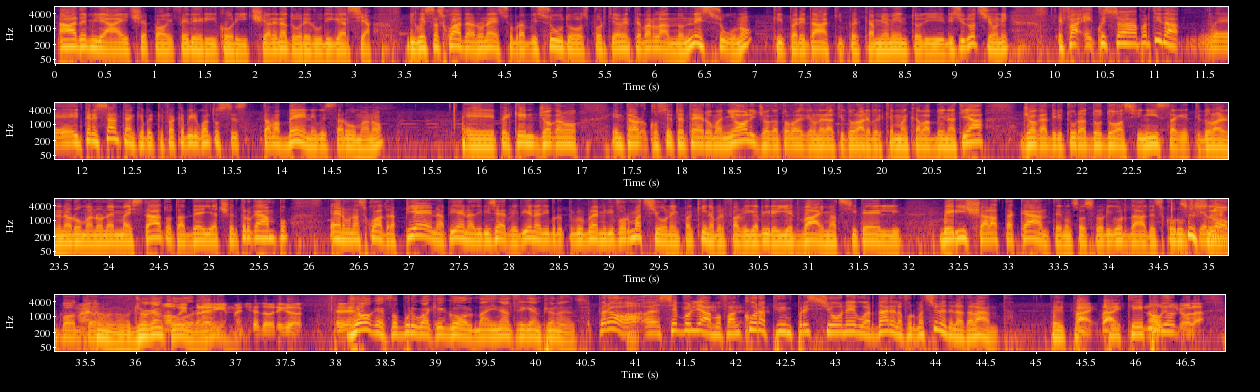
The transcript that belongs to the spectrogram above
Adem Ljaic e poi Federico Ricci, allenatore Rudy Garcia. Di questa squadra non è sopravvissuto sportivamente parlando nessuno, chi per età, chi per cambiamento di, di situazioni. E, fa, e questa partita è interessante anche perché fa capire quanto stava bene questa Roma, no? Eh, perché giocano entra, costretto a entrare Romagnoli, gioca Toloi che non era il titolare perché mancava Benatia, gioca addirittura Dodò a sinistra che titolare nella Roma non è mai stato, Taddei a centrocampo, era una squadra piena, piena di riserve, piena di problemi di formazione, in panchina per farvi capire Jedvai, Mazzitelli, Beriscia l'attaccante, non so se lo ricordate, Skorupski sì, e sì. Lobont. No, no, gioca ancora. Eh. Eh. Gioca e fa pure qualche gol, ma in altri campionati. Però ah, eh, se vogliamo fa ancora più impressione guardare la formazione dell'Atalanta per, vai, vai, perché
